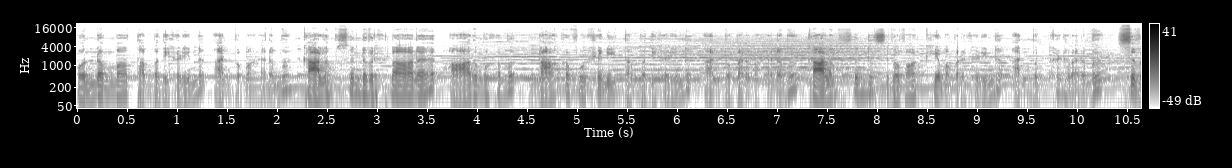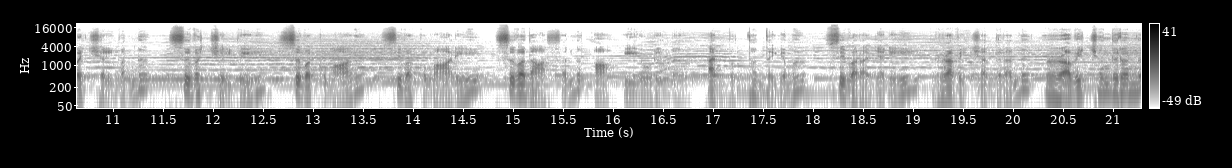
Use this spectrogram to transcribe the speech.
பொன்னம்மா தம்பதிகளின் அன்பு காலம் சென்றவர்களான ஆறுமுகம் நாகபூஷணி தம்பதிகளின் அன்பு மருமகனும் காலம் சென்ற சிவவாக்கியம் அவர்களின் அன்பு கணவரும் சிவச்செல்வன் சிவச்செல்வி சிவகுமார் சிவகுமாரி சிவதாசன் ஆகியோரின் அன்பு தந்தையும் சிவரஜனி ரவிச்சந்திரன் ரவிச்சந்திரன்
